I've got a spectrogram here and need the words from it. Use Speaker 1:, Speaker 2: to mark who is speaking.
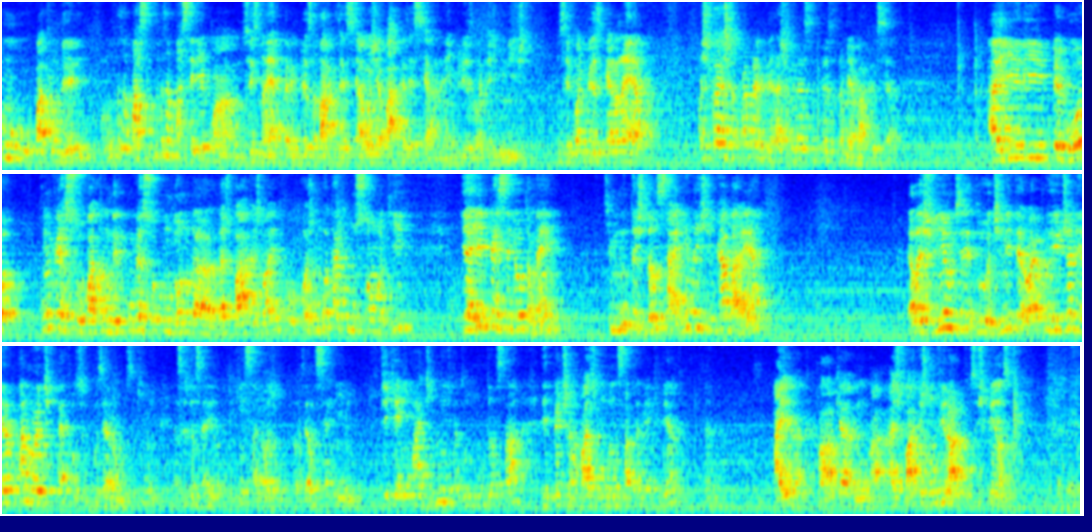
Speaker 1: falou com o patrão dele, falou, vamos fazer vamos fazer uma parceria com a, não sei se na época era a empresa Barcas SA, hoje é Barcas SA, né, a empresa lá que administra. Não sei qual empresa que era na época, acho que foi, acho, acho que foi essa empresa também, a Barcas SA. Aí ele pegou, conversou, o patrão dele conversou com o dono da, das barcas lá e falou, poxa, vamos botar aqui um som aqui. E aí ele percebeu também que muitas dançarinas de cabaré, elas vinham de, do, de Niterói para o Rio de Janeiro à noite. Aí falou, se eu puser uma musiquinha, essas dançarinas, quem sabe elas, elas se animem. Fiquem animadinhas, vai todo mundo dançar, de repente os rapazes vão dançar também aqui dentro. Né? Aí, é claro que a, as barcas não viraram como vocês pensam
